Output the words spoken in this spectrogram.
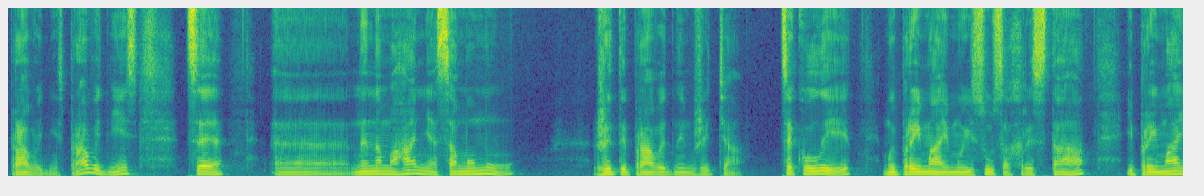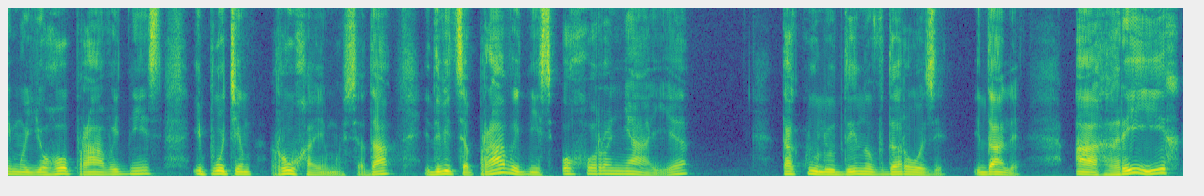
праведність? Праведність це е, не намагання самому жити праведним життям. Це коли ми приймаємо Ісуса Христа і приймаємо Його праведність, і потім рухаємося. Да? І дивіться, праведність охороняє таку людину в дорозі. І далі. А гріх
